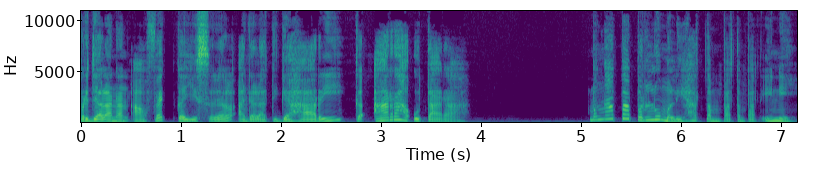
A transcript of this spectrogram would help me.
Perjalanan Afek ke Yisrael adalah tiga hari ke arah utara Mengapa perlu melihat tempat-tempat ini?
